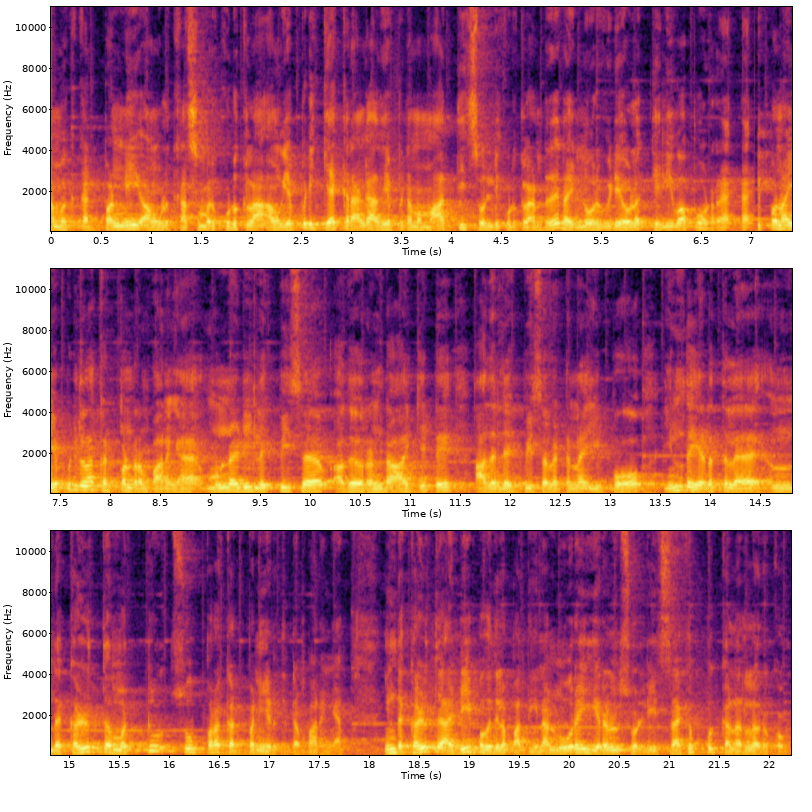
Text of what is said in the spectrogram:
நமக்கு கட் பண்ணி அவங்களுக்கு கஸ்டமர் கொடுக்கலாம்? அவங்க எப்படி கேட்குறாங்க அதை எப்படி நம்ம மாற்றி சொல்லி கொடுக்கலான்றது நான் இன்னொரு வீடியோவில் தெளிவாக போடுறேன். இப்போ நான் எப்படிலாம் கட் பண்ணுறேன் பாருங்கள் முன்னாடி லெக் பீஸ் பீஸை அதை ரெண்டாக ஆக்கிட்டு அதை லெக் பீஸை வெட்டினேன். இப்போது இந்த இடத்துல இந்த கழுத்தை மட்டும் சூப்பராக கட் பண்ணி எடுத்துட்டேன் பாருங்கள் இந்த கழுத்து அடிப்பகுதியில் பார்த்தீங்கன்னா நுரையீரல்னு சொல்லி சகப்பு கலரில் இருக்கும்.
